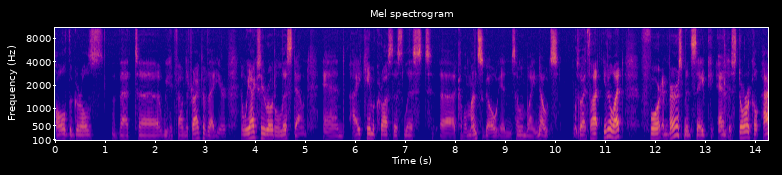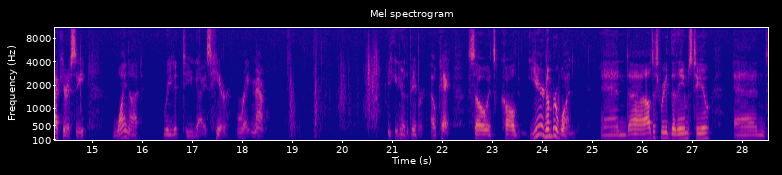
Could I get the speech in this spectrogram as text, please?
all the girls that uh, we had found attractive that year. And we actually wrote a list down. And I came across this list uh, a couple months ago in some of my notes. So I thought, you know what? For embarrassment's sake and historical accuracy, why not read it to you guys here right now? You can hear the paper. Okay, so it's called Year Number One. And uh, I'll just read the names to you and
